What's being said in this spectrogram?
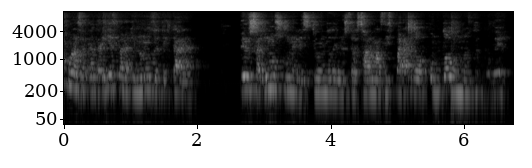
por las alcantarillas para que no nos detectaran, pero salimos con el estruendo de nuestras armas disparando con todo nuestro poder.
